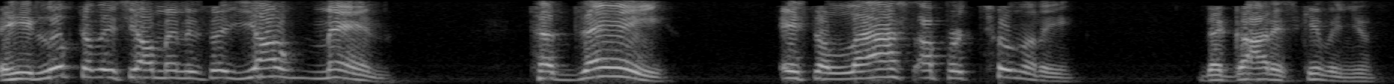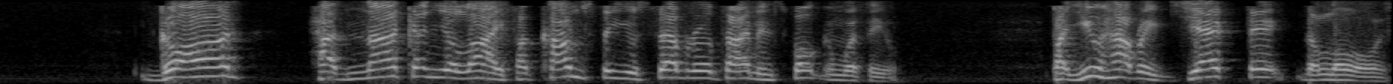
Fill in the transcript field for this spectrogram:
And he looked at this young man and said, young man, today is the last opportunity that God has given you. God had knocked on your life, had comes to you several times and spoken with you. But you have rejected the Lord.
